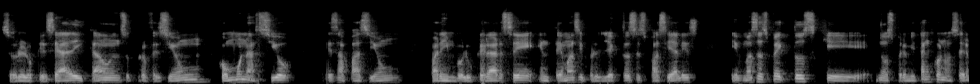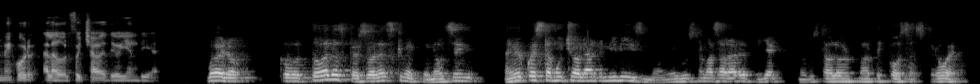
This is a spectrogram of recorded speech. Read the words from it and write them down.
sobre lo que se ha dedicado en su profesión, cómo nació esa pasión para involucrarse en temas y proyectos espaciales y más aspectos que nos permitan conocer mejor al Adolfo Chávez de hoy en día. Bueno, como todas las personas que me conocen, a mí me cuesta mucho hablar de mí mismo, me gusta más hablar de proyectos, me gusta hablar más de cosas, pero bueno,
